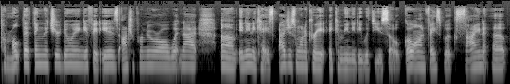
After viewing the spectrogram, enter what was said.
promote that thing that you're doing. If it is entrepreneurial or whatnot. Um, in any case, I just want to create a community with you. So go on Facebook, sign up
